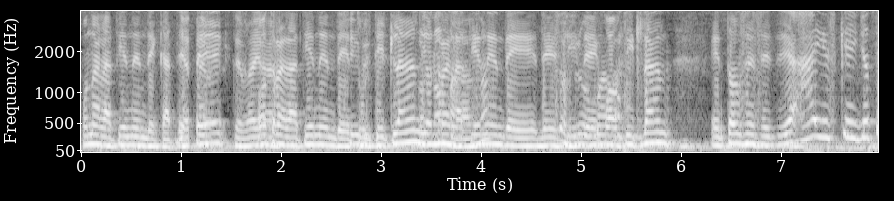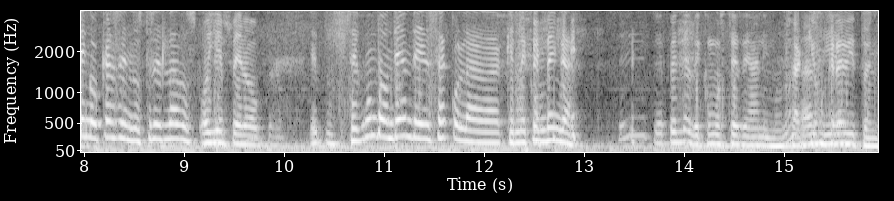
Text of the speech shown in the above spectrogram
una la tienen de Catepec te otra la tienen de Sí, Tultitlán y otra la tienen de de, sí, de. Cuautitlán entonces este, ay es que yo tengo casa en los tres lados oye Sí, pero eh, pues, según donde ande saco la que me convenga Sí, depende de cómo esté de ánimo, ¿no? Saqué Así un es. crédito en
